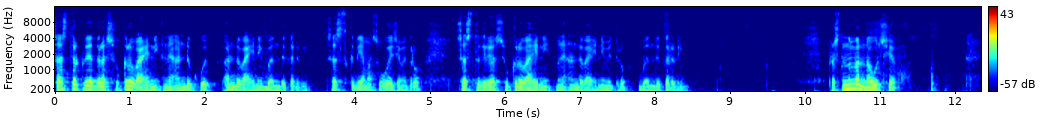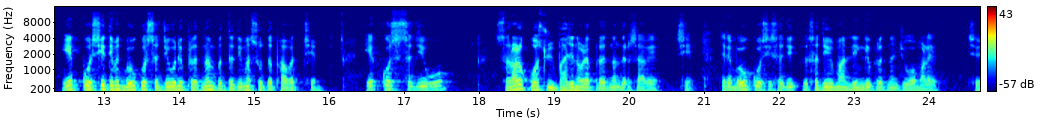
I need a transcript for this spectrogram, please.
શસ્ત્રક્રિયા દ્વારા શુક્રવાહિની અને અંડ અંડવાહિની બંધ કરવી. શસ્ત્રક્રિયામાં શું હોય છે મિત્રો? શસ્ત્રક્રિયા શુક્રવાહિની અને અંડવાહિની મિત્રો બંધ કરવી. પ્રશ્ન નંબર નવ છે એક કોષીય તેમજ બહુકોષ સજીવોની પ્રજનન પદ્ધતિમાં શું તફાવત છે? એક કોષ સજીવો સરળ કોષ વિભાજન વડે પ્રજનન દર્શાવે છે, જ્યારે બહુકોષી સજીવ સજીવમાં લિંગી પ્રજનન જોવા મળે છે.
